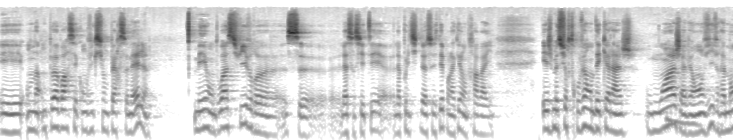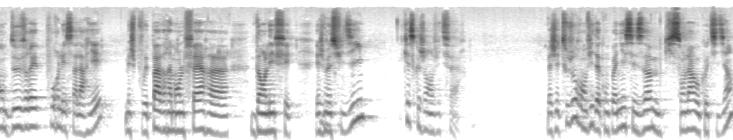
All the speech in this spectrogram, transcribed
Et on, peut avoir ses convictions personnelles, mais on doit suivre euh, la société, euh, la politique de la société pour laquelle on travaille. Et je me suis retrouvée en décalage, où moi, mmh. j'avais envie vraiment d'œuvrer pour les salariés, mais je ne pouvais pas vraiment le faire dans les faits. Et je me suis dit, qu'est-ce que j'ai envie de faire? Ben, J'ai toujours envie d'accompagner ces hommes qui sont là au quotidien,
